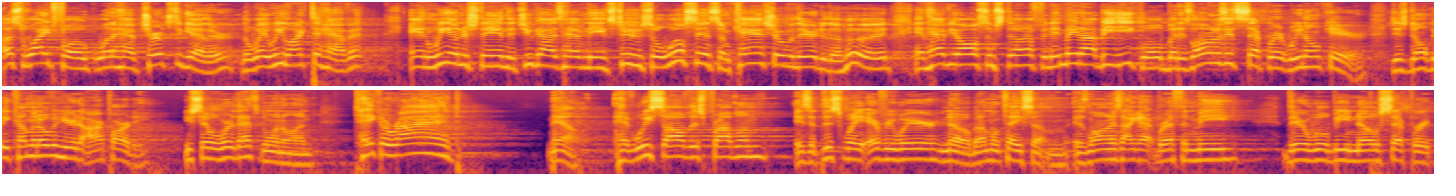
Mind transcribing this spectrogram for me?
us white folk want to have church together the way we like to have it and we understand that you guys have needs too, so we'll send some cash over there to the hood and have you all some stuff, and it may not be equal, but as long as it's separate, we don't care. Just don't be coming over here to our party. You say, well, where that's going on? Take a ride. Now, have we solved this problem? Is it this way everywhere? No, but I'm going to tell you something. As long as I got breath in me, there will be no separate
